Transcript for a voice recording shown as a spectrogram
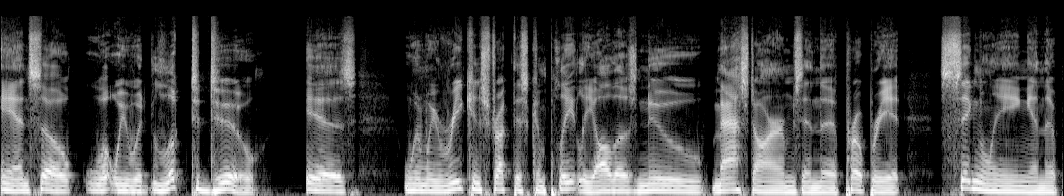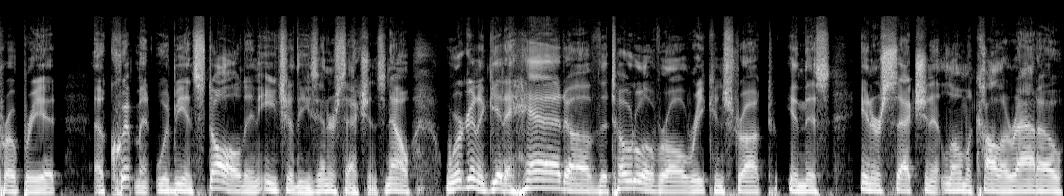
And so what we would look to do is when we reconstruct this completely, all those new mast arms and the appropriate signaling and the appropriate equipment would be installed in each of these intersections. Now, we're going to get ahead of the total overall reconstruct in this intersection at Loma, Colorado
